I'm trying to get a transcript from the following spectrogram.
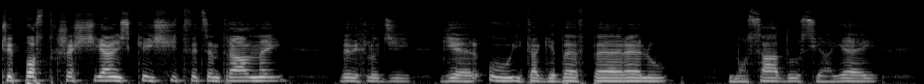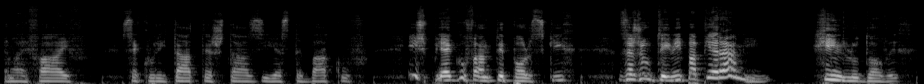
czy postchrześcijańskiej sitwy centralnej, byłych ludzi GRU i KGB w PRL-u, Mossadu, CIA, MI5, Securitate, Stasi, Estebaków i szpiegów antypolskich ze żółtymi papierami Chin ludowych,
